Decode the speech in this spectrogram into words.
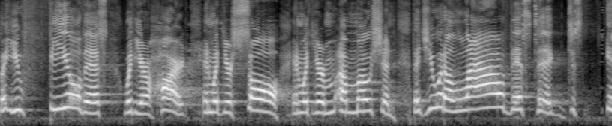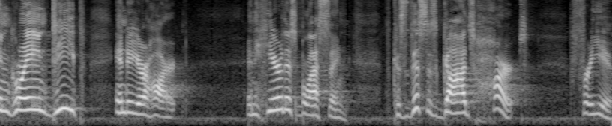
but you feel this with your heart and with your soul and with your emotion, that you would allow this to just ingrain deep into your heart and hear this blessing because this is God's heart for you.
